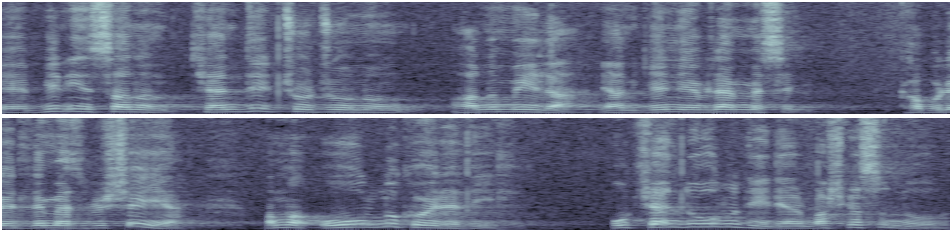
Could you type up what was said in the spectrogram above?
e, bir insanın kendi çocuğunun hanımıyla yani gelin evlenmesi kabul edilemez bir şey ya. Ama oğulluk öyle değil. O kendi oğlu değil yani başkasının oğlu.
